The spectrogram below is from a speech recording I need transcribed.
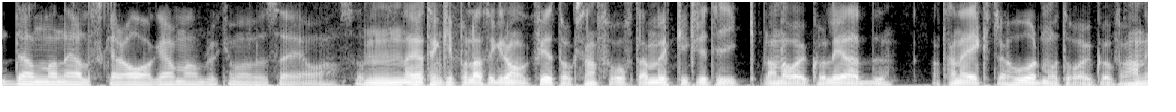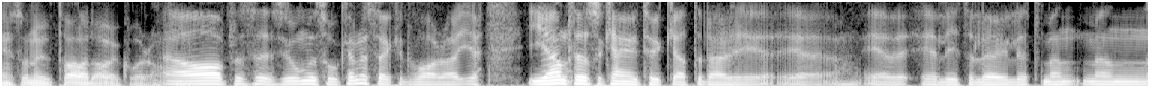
den man älskar agar man brukar man väl säga. Va? Att, Mm, jag tänker på Lasse Granqvist också. Han får ofta mycket kritik bland AIK-led. Att han är extra hård mot AIK för han är en sån uttalad aik också. Ja precis, jo men så kan det säkert vara. E- Egentligen så kan jag ju tycka att det där är, är, är, är lite löjligt men, men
